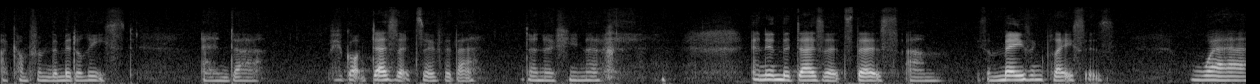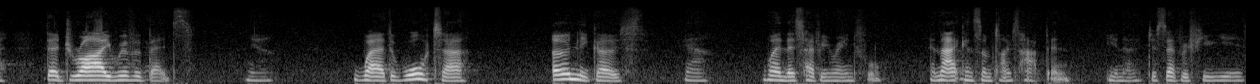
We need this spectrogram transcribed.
I come from the Middle East, and uh, we've got deserts over there. I don't know if you know. and in the deserts, there's um, these amazing places where they're dry riverbeds, yeah, where the water only goes, yeah, when there's heavy rainfall, and that can sometimes happen, you know, just every few years.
